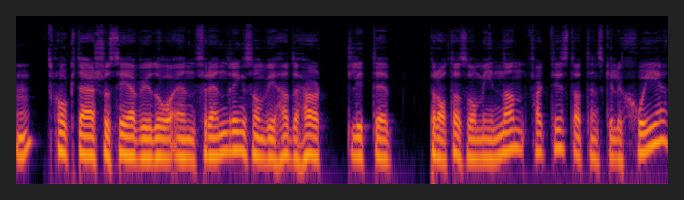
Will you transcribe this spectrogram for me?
Mm. Och där så ser vi då en förändring som vi hade hört lite pratas om innan faktiskt att den skulle ske.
